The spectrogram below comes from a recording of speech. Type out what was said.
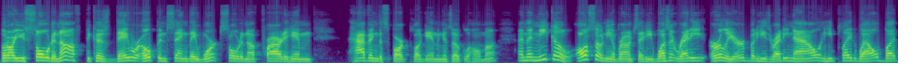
but are you sold enough? Because they were open saying they weren't sold enough prior to him having the spark plug game against Oklahoma. And then Nico, also Neal Brown said he wasn't ready earlier, but he's ready now and he played well. But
